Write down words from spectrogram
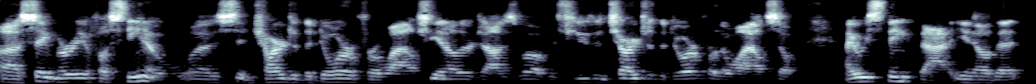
uh, Saint Maria Faustina was in charge of the door for a while. She had other jobs as well, but she was in charge of the door for a while. So I always think that, you know, that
